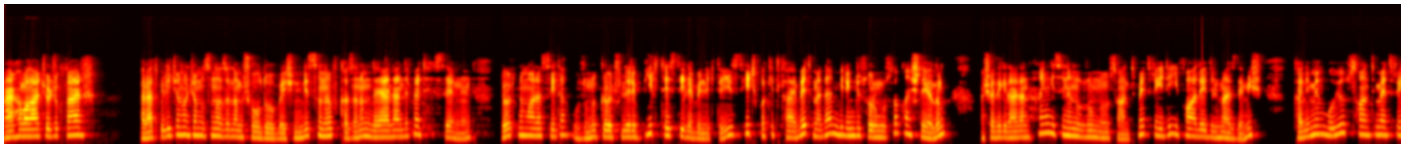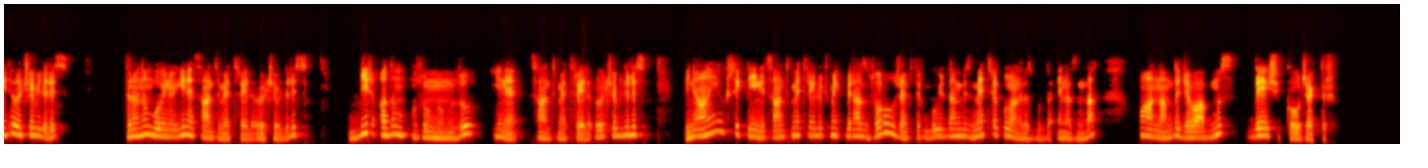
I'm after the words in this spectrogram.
Merhabalar çocuklar. Ferhat Bilican hocamızın hazırlamış olduğu 5. sınıf kazanım değerlendirme testlerinin 4 numarasıyla uzunluk ölçüleri 1 testiyle birlikteyiz. Hiç vakit kaybetmeden birinci sorumuzla başlayalım. Aşağıdakilerden hangisinin uzunluğu santimetre ile ifade edilmez demiş. Kalemin boyu santimetre ile ölçebiliriz. Sıranın boyunu yine santimetre ile ölçebiliriz. Bir adım uzunluğumuzu yine santimetre ile ölçebiliriz. Binanın yüksekliğini santimetre ile ölçmek biraz zor olacaktır. Bu yüzden biz metre kullanırız burada en azından. O anlamda cevabımız D şıkkı olacaktır.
